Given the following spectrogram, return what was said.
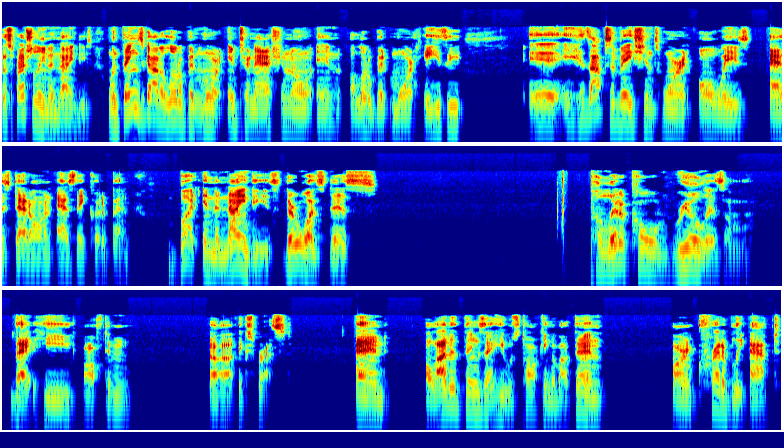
especially in the 90s, when things got a little bit more international and a little bit more hazy, it, his observations weren't always as dead on as they could have been. But in the 90s, there was this political realism that he often uh, expressed. And a lot of the things that he was talking about then are incredibly apt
